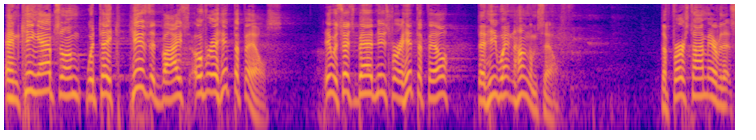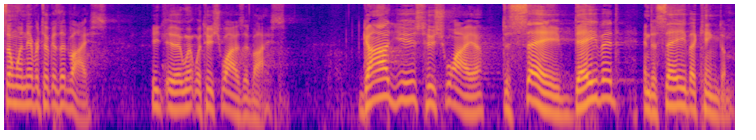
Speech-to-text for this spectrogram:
And King Absalom would take his advice over Ahithophel's. It was such bad news for Ahithophel that he went and hung himself. The first time ever that someone never took his advice, he uh, went with Hushai's advice. God used Hushai to save David and to save a kingdom.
